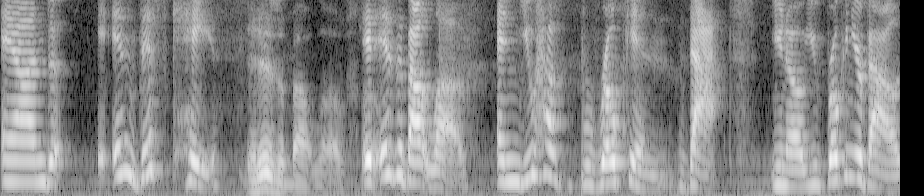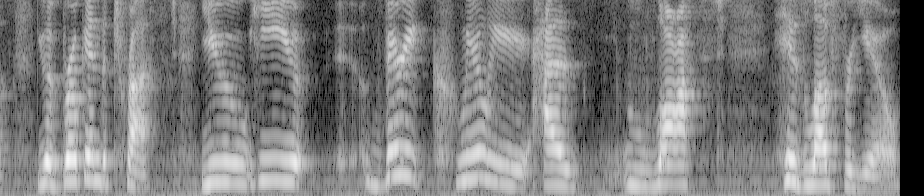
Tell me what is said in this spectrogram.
And in this case, It is about love. it is about love. And you have broken that. You know, you've broken your vows. You have broken the trust. You he very clearly has lost his love for you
